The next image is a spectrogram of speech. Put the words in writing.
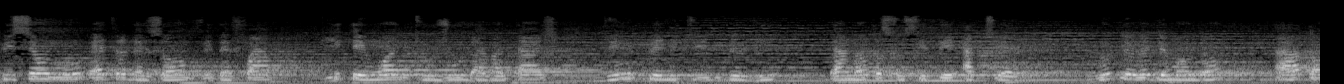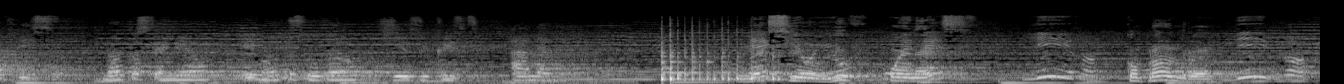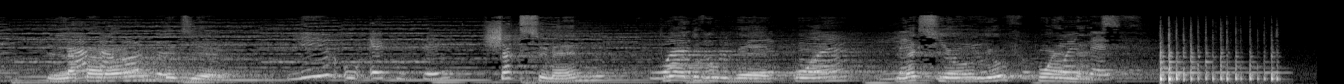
Puissions-nous être des hommes et des femmes qui témoignent toujours davantage d'une plénitude de vie dans notre société actuelle. Nous te le demandons à ton Fils, notre Seigneur et notre Sauveur Jésus-Christ. Amen. Lectionyouf.net Lire, Comprendre vivre, la parole de Dieu. lire ou écouter Chaque semaine, www.lectionyouf.net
